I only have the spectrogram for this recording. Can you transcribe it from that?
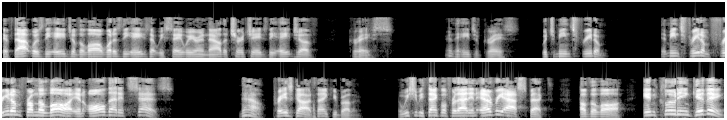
If that was the age of the law, what is the age that we say we are in now? The church age, the age of grace. We're in the age of grace, which means freedom. It means freedom, freedom from the law in all that it says. Now, praise God. Thank you, brother. And we should be thankful for that in every aspect of the law, including giving.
